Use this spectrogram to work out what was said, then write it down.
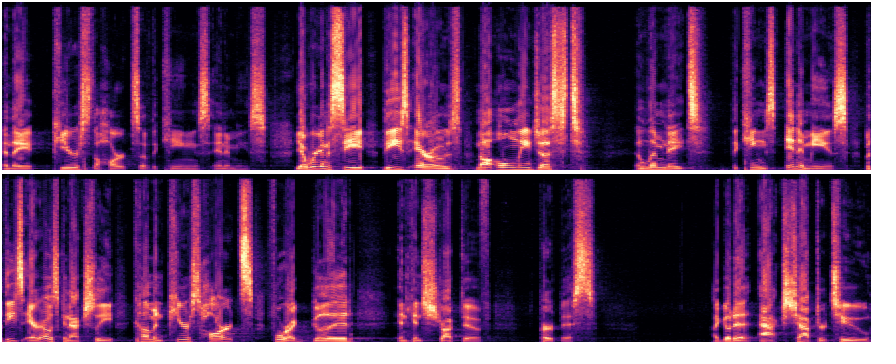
And they pierce the hearts of the king's enemies. Yeah, we're going to see these arrows not only just eliminate the king's enemies, but these arrows can actually come and pierce hearts for a good and constructive purpose. I go to Acts chapter 2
